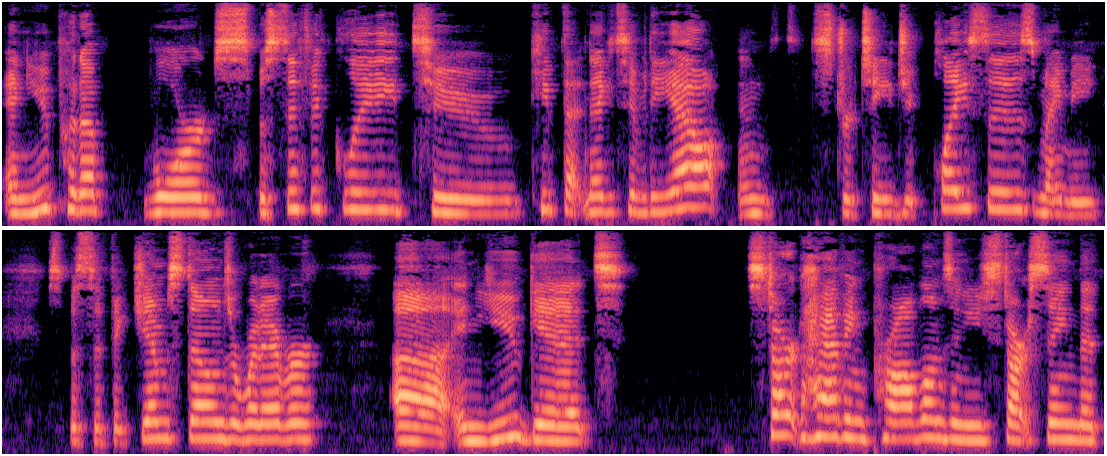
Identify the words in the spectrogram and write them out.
and you put up wards specifically to keep that negativity out in strategic places, maybe specific gemstones or whatever, uh, and you get start having problems and you start seeing that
